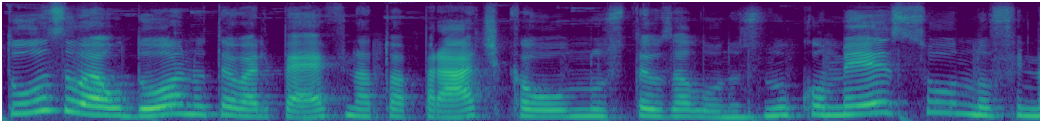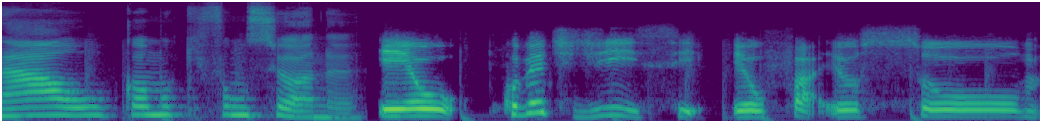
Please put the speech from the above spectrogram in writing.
Tu usa o Eldo no teu LPF, na tua prática ou nos teus alunos? No começo, no final, como que funciona? Eu, como eu te disse, eu, fa eu sou,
